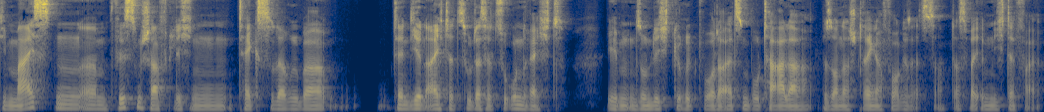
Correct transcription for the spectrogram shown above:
die meisten ähm, wissenschaftlichen Texte darüber tendieren eigentlich dazu, dass er zu Unrecht eben in so ein Licht gerückt wurde als ein brutaler, besonders strenger Vorgesetzter. Das war eben nicht der Fall.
